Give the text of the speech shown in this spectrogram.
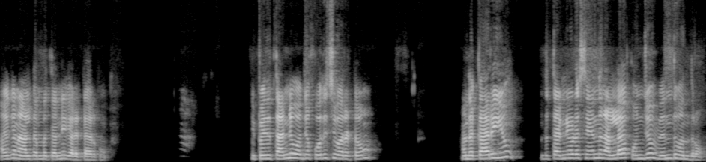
அதுக்கு நாலு டம்ளர் தண்ணி கரெக்டாக இருக்கும். இப்போ இது தண்ணி கொஞ்சம் கொதிச்சு வரட்டும். அந்த கறியும் இந்த தண்ணியோட சேர்ந்து நல்லா கொஞ்சம் வெந்து வந்துடும்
